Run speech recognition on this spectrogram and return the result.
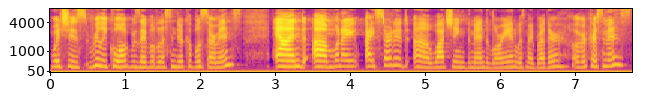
which is really cool. I was able to listen to a couple of sermons. And um, when I, I started uh, watching The Mandalorian with my brother over Christmas,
